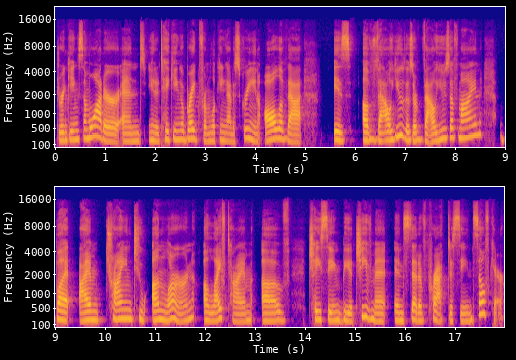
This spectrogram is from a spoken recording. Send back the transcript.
drinking some water and you know taking a break from looking at a screen all of that is of value. Those are values of mine, but I'm trying to unlearn a lifetime of chasing the achievement instead of practicing self care.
